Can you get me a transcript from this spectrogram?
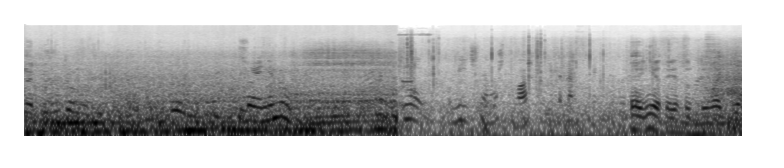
на бездому. Все, я не нужен. Ну, лично, может, ваши какие-то конфликты. Да нет, я тут два дня.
